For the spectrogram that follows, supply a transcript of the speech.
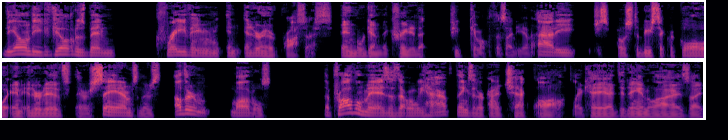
the L&D field has been craving an iterative process. And again, they created it. People came up with this idea of ADDIE, which is supposed to be cyclical and iterative. There are SAMs and there's other models. The problem is, is that when we have things that are kind of checked off, like, Hey, I did analyze, I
